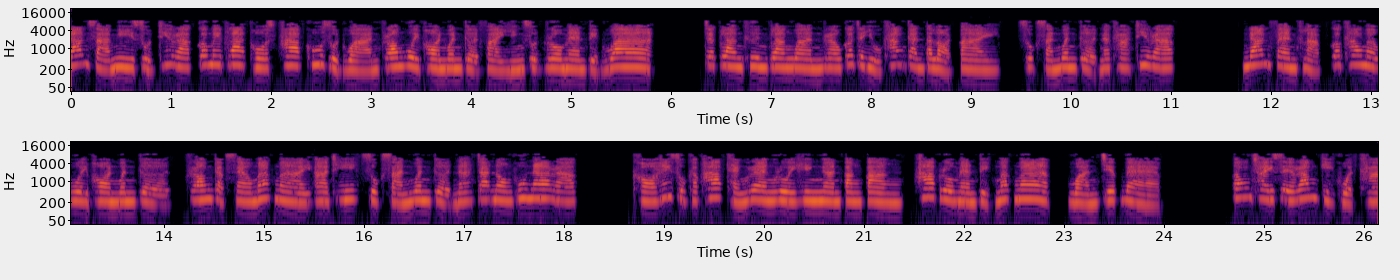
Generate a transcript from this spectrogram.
ด้านสามีสุดที่รักก็ไม่พลาดโพสต์ภาพคู่สุดหวานพร้อมอวยพรวันเกิดฝ่ายหญิงสุดโรแมนติกว่า จะกลางคืนกลางวันเราก็จะอยู่ข้างกันตลอดไป สุขสันต์วันเกิดนะคะที่รัก ด้านแฟนคลับก็เข้ามาอวยพรวันเกิด พร้อมกับแซวมากมาย อาทิ สุขสันต์วันเกิดนะจ๊ะน้องผู้น่ารัก ขอให้สุขภาพแข็งแรงรวยเฮงงานปังๆ ภาพโรแมนติกมากๆ หวานเจี๊ยบแบบ ต้องใช้เซรั่มกี่ขวดคะ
